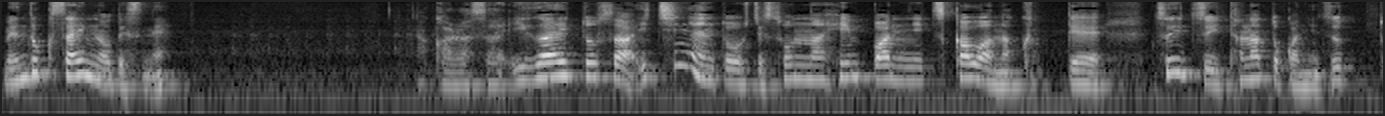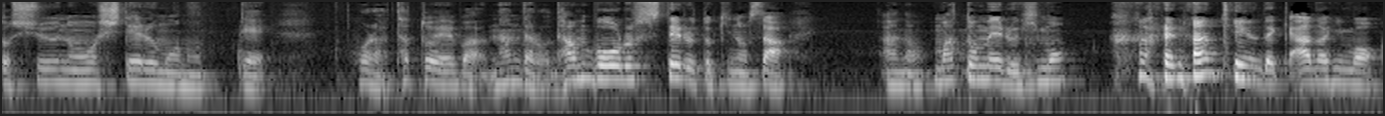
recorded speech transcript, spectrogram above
めんどくさいのですね。だからさ意外とさ1年通してそんな頻繁に使わなくってついつい棚とかにずっと収納してるものってほら例えばなんだろう段ボール捨てる時のさあのまとめる紐。あれなんて言うんだっけあの紐。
